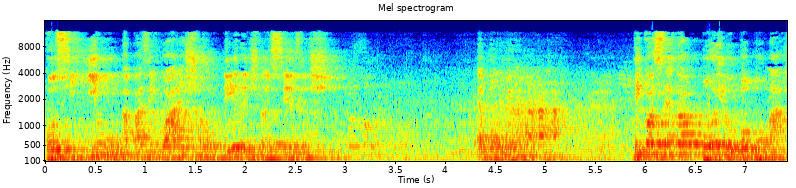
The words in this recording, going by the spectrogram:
Conseguiu apaziguar as fronteiras francesas. É bom mesmo. e consegue o apoio popular.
